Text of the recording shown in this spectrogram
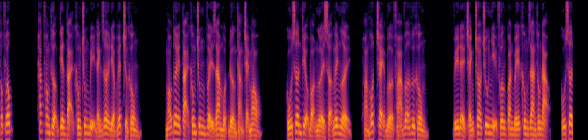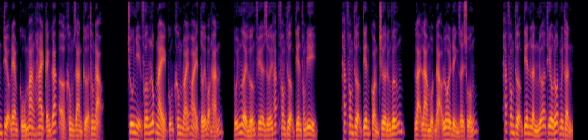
Phốc phốc hắc phong thượng tiên tại không trung bị đánh rơi điệp huyết trường không. Máu tươi tại không trung vẩy ra một đường thẳng chạy mau. Cú sơn thiệu bọn người sợ ngây người, hoảng hốt chạy bừa phá vỡ hư không. Vì để tránh cho chu nhị phương quan bế không gian thông đạo, cú sơn thiệu đem cú mang hai cánh gác ở không gian cửa thông đạo chu nhị phương lúc này cũng không đoái hoài tới bọn hắn, túi người hướng phía dưới hát phong thượng tiên phóng đi. Hát phong thượng tiên còn chưa đứng vững, lại là một đạo lôi đỉnh rơi xuống. Hát phong thượng tiên lần nữa thiêu đốt nguyên thần,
